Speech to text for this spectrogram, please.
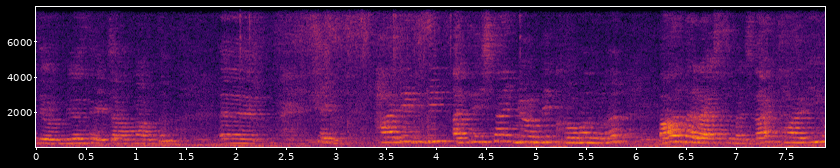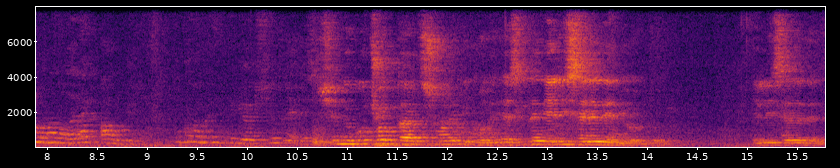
diliyorum biraz heyecanlandım. Ee, şey, Halil Ateşten Gömlek romanını bazı araştırmacılar tarihi roman olarak almıyor. Bu konuda sizin görüşünüz nedir? Şimdi bu çok tartışmalı bir konu. Eskiden 50 sene deniyordu. 50 sene deniyordu.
